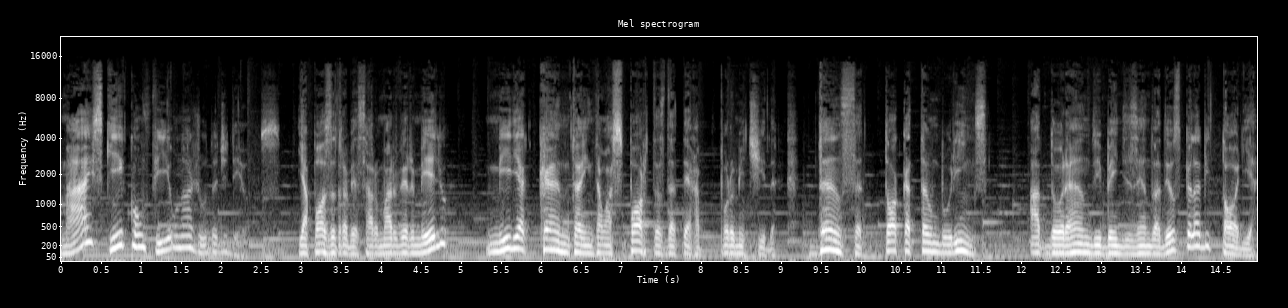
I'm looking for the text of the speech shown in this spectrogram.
mas que confiam na ajuda de Deus. E após atravessar o Mar Vermelho, Miriam canta então as portas da terra prometida, dança, toca tamborins, adorando e bendizendo a Deus pela vitória,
